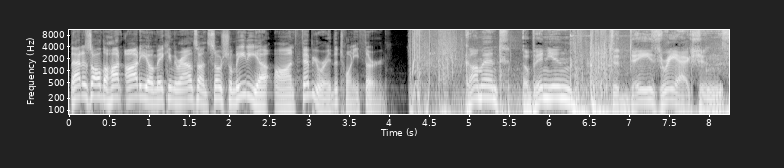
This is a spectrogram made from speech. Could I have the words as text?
That is all the hot audio making the rounds on social media on February the 23rd. Comment, opinion, today's reactions.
